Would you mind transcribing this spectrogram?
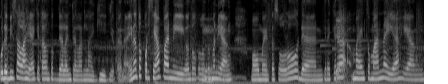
udah bisa lah ya kita untuk jalan-jalan lagi gitu. Nah ini untuk persiapan nih untuk teman-teman hmm. yang mau main ke Solo dan kira-kira yeah. main ke mana ya yang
